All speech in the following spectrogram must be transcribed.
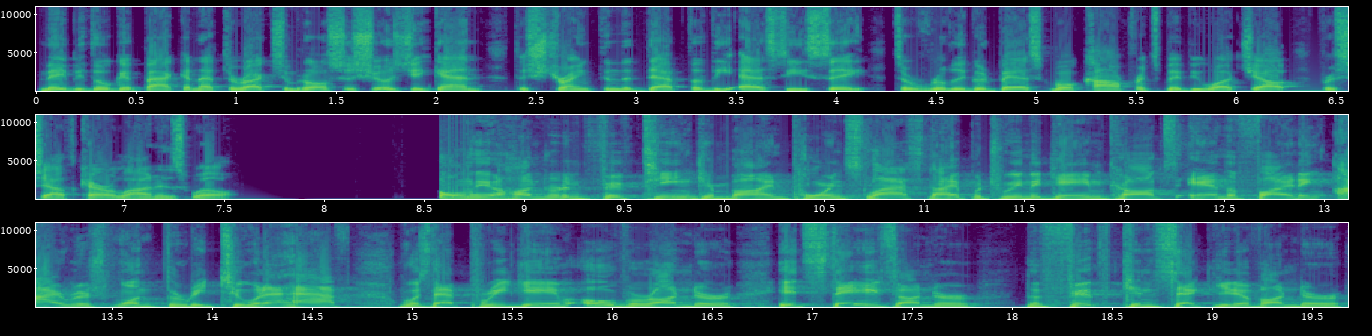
Maybe they'll get back in that direction. But it also shows you, again, the strength and the depth of the SEC. It's a really good basketball conference. Maybe watch out for South Carolina as well. Only 115 combined points last night between the Gamecocks and the Fighting Irish. 132 and a half was that pregame over under. It stays under the fifth consecutive under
